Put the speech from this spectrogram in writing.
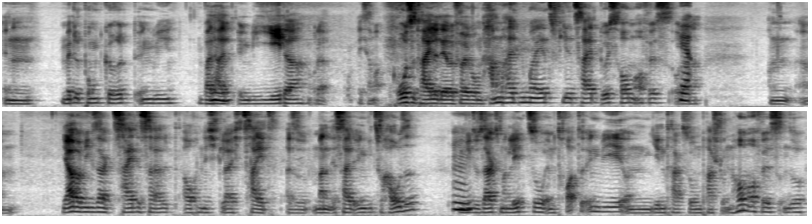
in den Mittelpunkt gerückt irgendwie, weil Mhm. halt irgendwie jeder oder ich sag mal, große Teile der Bevölkerung haben halt nun mal jetzt viel Zeit durchs Homeoffice oder Ja. und ähm, ja, aber wie gesagt, Zeit ist halt auch nicht gleich Zeit. Also man ist halt irgendwie zu Hause. Und wie du sagst, man lebt so im Trott irgendwie und jeden Tag so ein paar Stunden Homeoffice und so.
